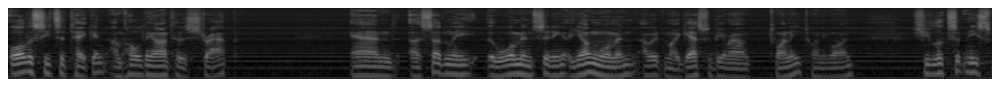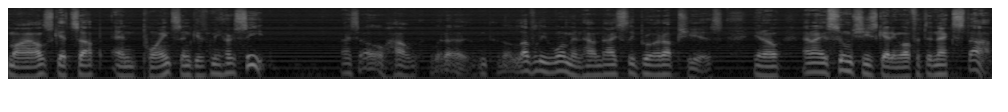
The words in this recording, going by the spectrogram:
all the seats are taken. I'm holding on to the strap, and uh, suddenly the woman sitting, a young woman, I would my guess would be around 20, 21. She looks at me, smiles, gets up, and points and gives me her seat. I said, "Oh, how what a, a lovely woman! How nicely brought up she is!" You know, and I assume she's getting off at the next stop.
